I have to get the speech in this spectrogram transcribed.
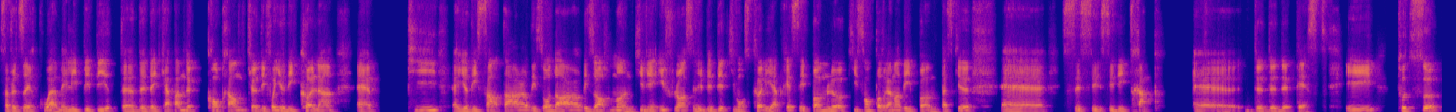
ça veut dire quoi? Mais les bébites, d'être capable de comprendre que des fois, il y a des collants puis euh, il y a des senteurs, des odeurs, des hormones qui viennent influencer les bébites qui vont se coller après ces pommes-là, qui sont pas vraiment des pommes parce que euh, c'est des trappes euh, de, de, de peste. Et tout ça,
